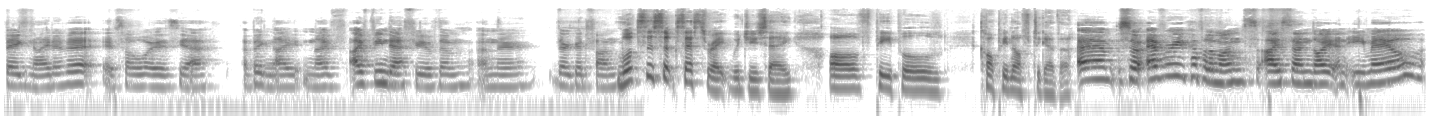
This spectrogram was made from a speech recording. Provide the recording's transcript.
big night of it. It's always yeah, a big night and I've I've been to a few of them and they're they're good fun. What's the success rate? Would you say of people copying off together? Um, so every couple of months I send out an email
